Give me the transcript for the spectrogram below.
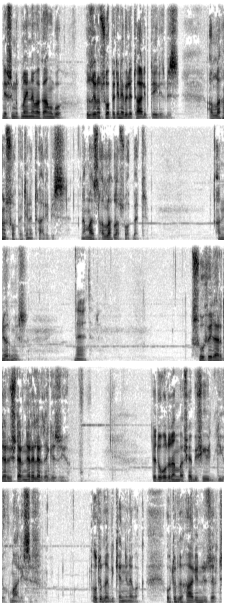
Nefsi mutmainne makamı bu. Hızır'ın sohbetine bile talip değiliz biz. Allah'ın sohbetine talibiz. Namaz Allah'la sohbet. Anlıyor muyuz? Evet. Sufiler, dervişler nerelerde geziyor? Dedikodudan başka bir şey bildiği yok maalesef. Otur da bir kendine bak. Otur da halini düzelt.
